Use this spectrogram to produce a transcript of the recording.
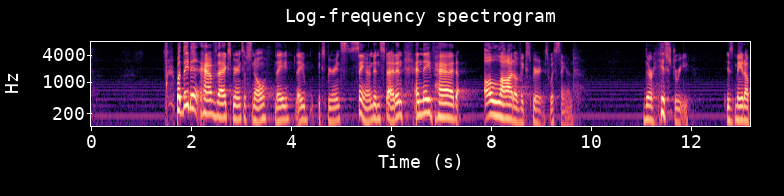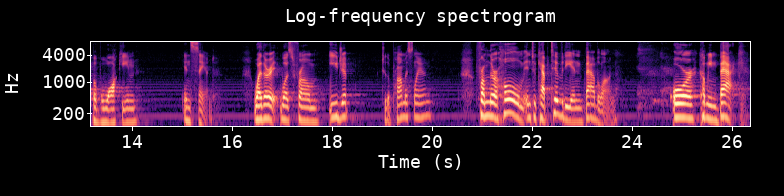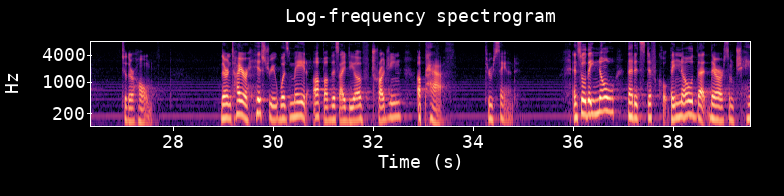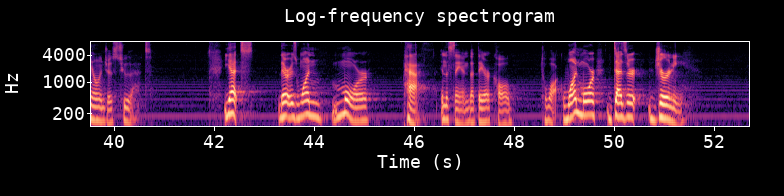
But they didn't have that experience of snow. They, they experienced sand instead. And, and they've had a lot of experience with sand. Their history is made up of walking in sand. Whether it was from Egypt to the promised land, from their home into captivity in Babylon, or coming back to their home. Their entire history was made up of this idea of trudging a path through sand. And so they know that it's difficult. They know that there are some challenges to that. Yet, there is one more path in the sand that they are called to walk. One more desert journey.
